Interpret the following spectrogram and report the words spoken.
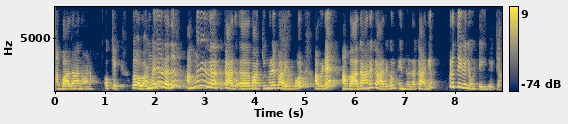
അപാദാനമാണ്. ഓക്കെ അപ്പോൾ അങ്ങനെയുള്ളത് അങ്ങനെയുള്ള വാക്യങ്ങളെ പറയുമ്പോൾ അവിടെ അപാദാന കാരകം എന്നുള്ള കാര്യം പ്രത്യേകം നോട്ട് ചെയ്ത് വെക്കാം.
